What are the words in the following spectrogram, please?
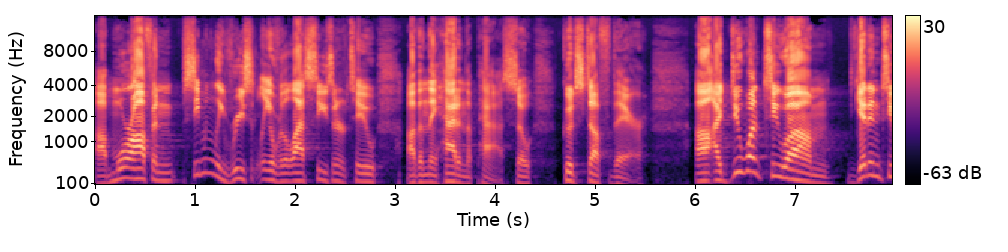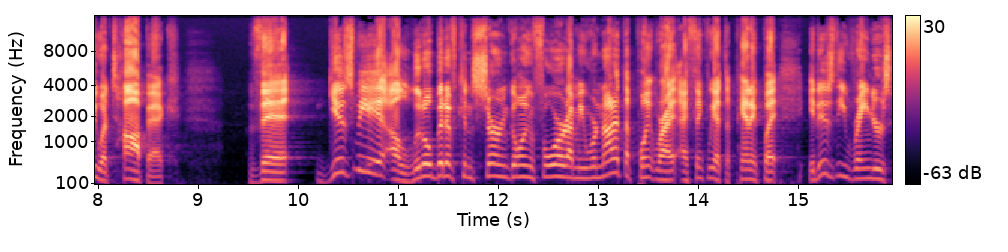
uh, more often, seemingly recently over the last season or two, uh, than they had in the past. So good stuff there. Uh, I do want to um, get into a topic that gives me a little bit of concern going forward. I mean, we're not at the point where I, I, think we have to panic, but it is the Rangers'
